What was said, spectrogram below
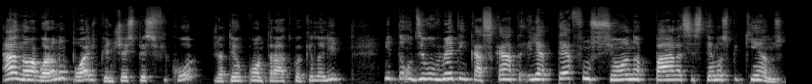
Ah, não, agora não pode, porque a gente já especificou, já tem um contrato com aquilo ali. Então, o desenvolvimento em cascata, ele até funciona para sistemas pequenos.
